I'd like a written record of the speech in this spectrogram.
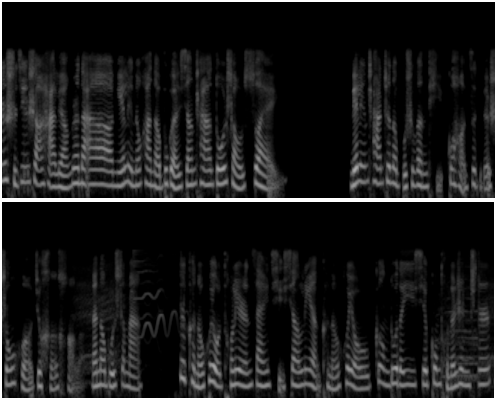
其实实际上哈，两个人的啊年龄的话呢，不管相差多少岁，年龄差真的不是问题，过好自己的生活就很好了，难道不是吗？是可能会有同龄人在一起相恋，可能会有更多的一些共同的认知，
